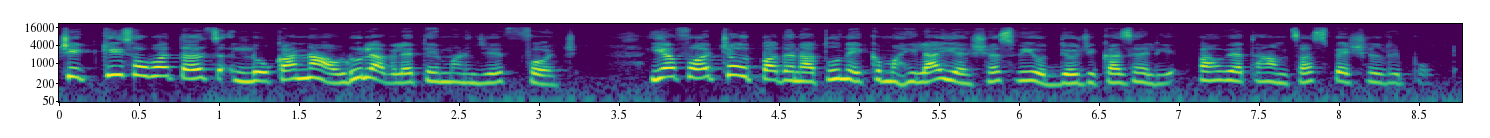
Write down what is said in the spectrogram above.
चिक्कीसोबतच लोकांना आवडू लागलं ते म्हणजे फज. या फजच्या उत्पादनातून एक महिला यशस्वी उद्योजिका झाली आहे पाहूयात हा आमचा स्पेशल रिपोर्ट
